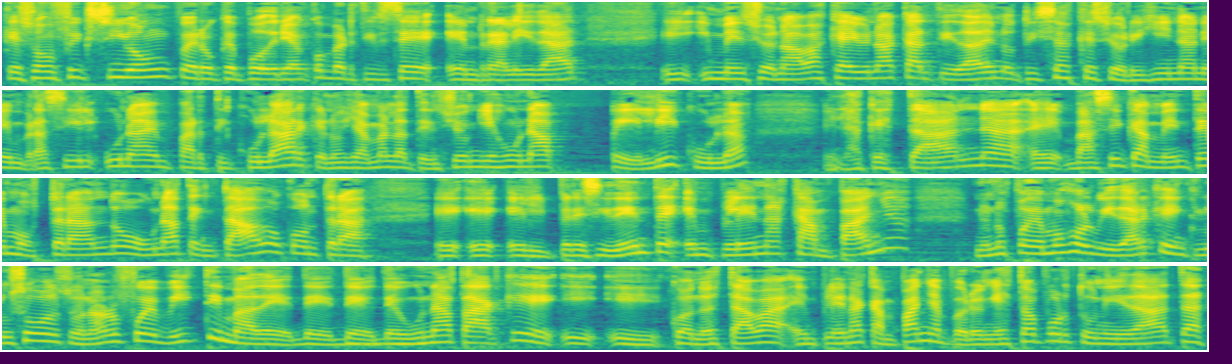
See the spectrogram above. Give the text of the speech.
que son ficción, pero que podrían convertirse en realidad, y, mencionabas que hay una cantidad de noticias que se originan en Brasil, una en particular que nos llama la atención y es una película en la que están eh, básicamente mostrando un atentado contra eh, eh, el presidente en plena campaña. No nos podemos olvidar que incluso Bolsonaro fue víctima de, un ataque y, cuando estaba en plena campaña, pero en esta oportunidad,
